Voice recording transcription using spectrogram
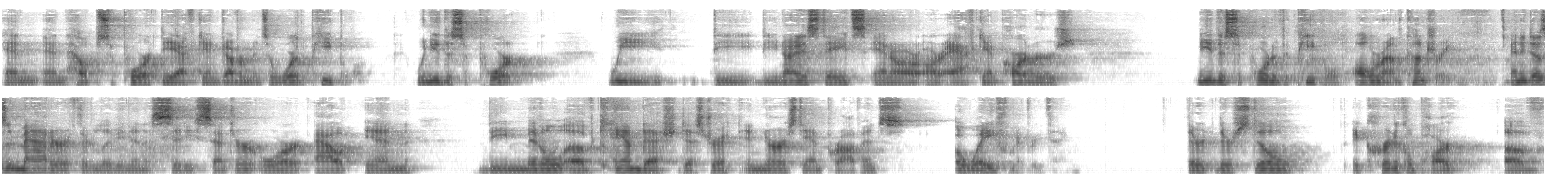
and and help support the Afghan government. So we're the people. We need the support. We, the the United States and our, our Afghan partners need the support of the people all around the country. And it doesn't matter if they're living in a city center or out in the middle of Kamdesh district in Nuristan province, away from everything. They're they're still a critical part of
